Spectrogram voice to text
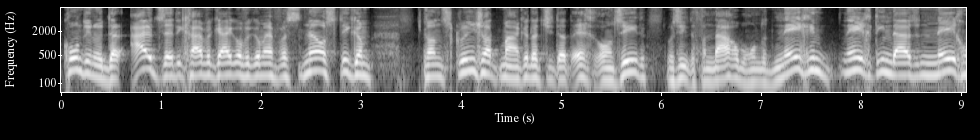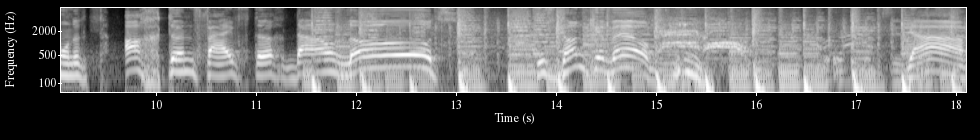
continu eruit zet. Ik ga even kijken of ik hem even snel stiekem kan een screenshot maken dat je dat echt gewoon ziet. We zitten vandaag op 119.958 downloads. Dus dankjewel. ja.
